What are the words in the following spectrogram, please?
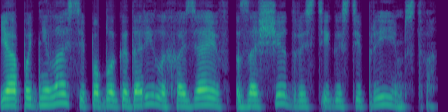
Я поднялась и поблагодарила хозяев за щедрость и гостеприимство.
